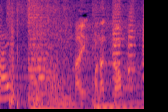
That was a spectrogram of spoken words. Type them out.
Hi hi வணக்கம்.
